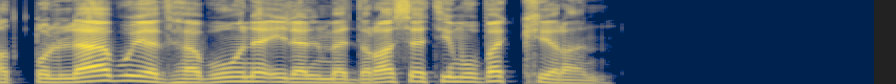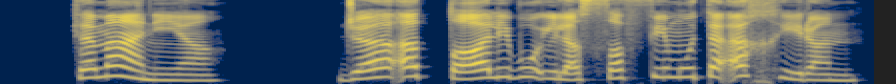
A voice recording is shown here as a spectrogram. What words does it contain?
الطلاب يذهبون إلى المدرسة مبكرا. ثمانية. جاء الطالب إلى الصف متأخرا.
